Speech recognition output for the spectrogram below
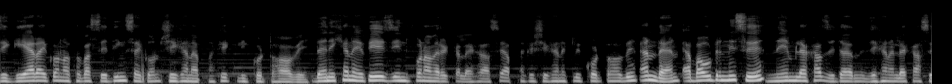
যে গিয়ার আইকন অথবা সেটিংস আইকন সেখানে আপনাকে ক্লিক করতে হবে। দেন এখানে পেজ ইনফো নামের একটা লেখা আছে, আপনাকে সেখানে ক্লিক করতে হবে। এন্ড দেন অ্যাবাউট এর নিচে নেম লেখা, যেটা যেখানে লেখা আছে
